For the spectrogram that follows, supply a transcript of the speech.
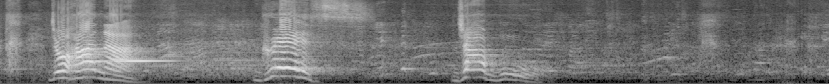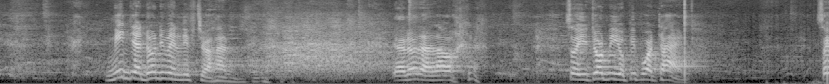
Johanna, Grace, Jabu. Media, don't even lift your hands. You're not allowed. so he told me, Your people are tired. So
